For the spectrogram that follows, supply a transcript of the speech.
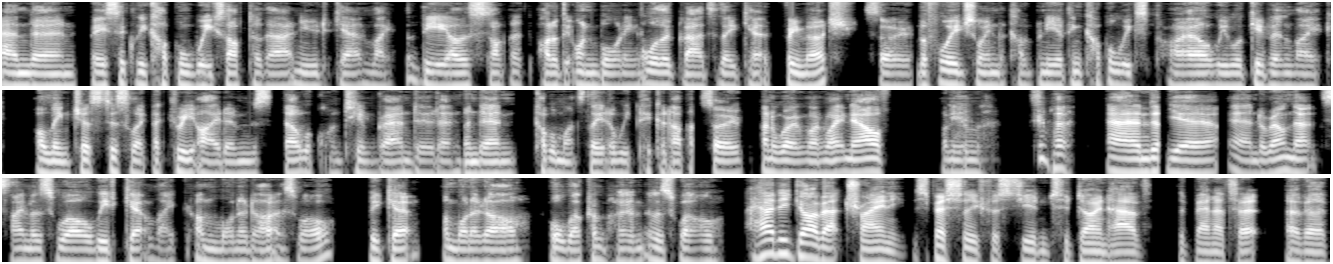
And then basically a couple weeks after that, you'd get like the other stuff that's part of the onboarding. All the grads, they get free merch. So before you join the company, I think a couple weeks prior, we were given like a link just to select like three items that were Quantium branded. And, and then a couple months later, we pick it up. So I'm wearing one right now. Quantium and yeah, and around that time as well, we'd get like a monitor as well. We get a monitor or from home as well. How do you go about training, especially for students who don't have the benefit of a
